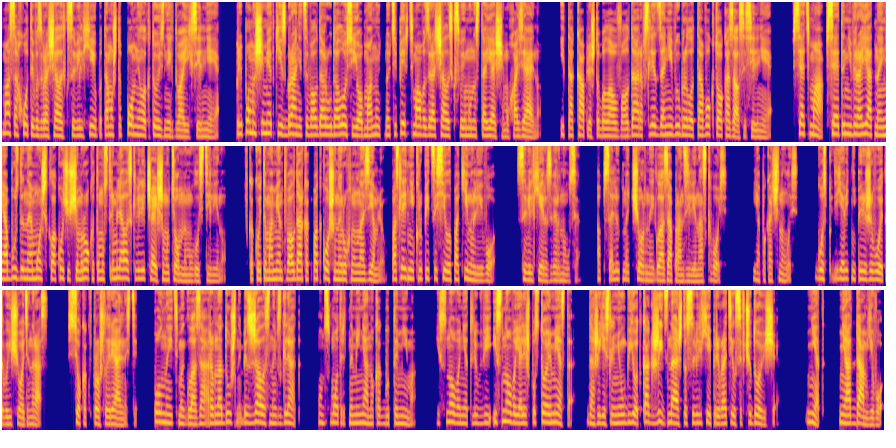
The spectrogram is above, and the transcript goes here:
Масса охоты возвращалась к Савельхею, потому что помнила, кто из них двоих сильнее. При помощи метки избранницы Валдару удалось ее обмануть, но теперь тьма возвращалась к своему настоящему хозяину. И та капля, что была у Валдара, вслед за ней выбрала того, кто оказался сильнее. Вся тьма, вся эта невероятная, необузданная мощь с клокочущим рокотом устремлялась к величайшему темному властелину. В какой-то момент Валдар как подкошенный рухнул на землю. Последние крупицы силы покинули его. Савельхей развернулся абсолютно черные глаза пронзили насквозь. Я покачнулась. Господи, я ведь не переживу этого еще один раз. Все как в прошлой реальности. Полные тьмы глаза, равнодушный, безжалостный взгляд. Он смотрит на меня, но как будто мимо. И снова нет любви, и снова я лишь пустое место. Даже если не убьет, как жить, зная, что Савельхей превратился в чудовище? Нет, не отдам его.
